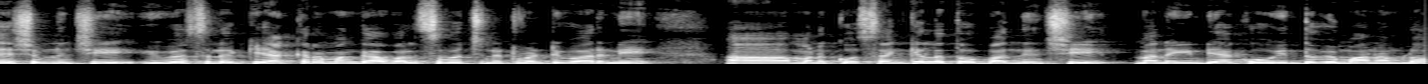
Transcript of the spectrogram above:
దేశం నుంచి యుఎస్లోకి అక్రమంగా వలస వచ్చినటువంటి వారిని మనకు సంఖ్యలతో బంధించి మన ఇండియాకు యుద్ధ విమానంలో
